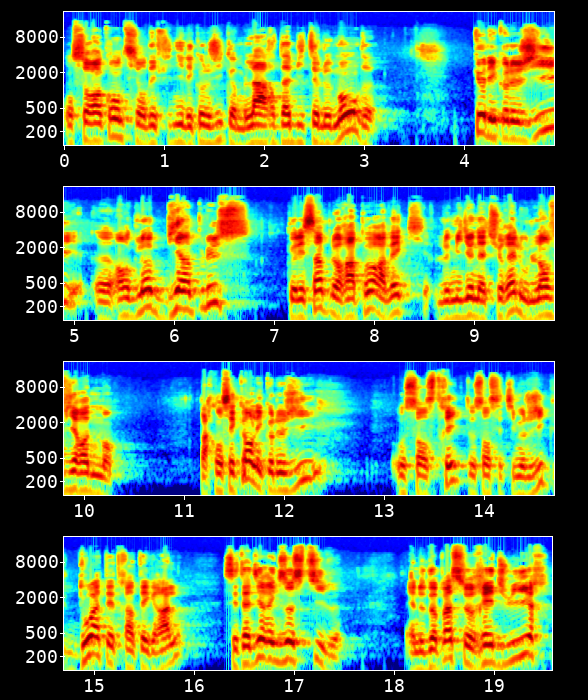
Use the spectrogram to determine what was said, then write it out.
on se rend compte, si on définit l'écologie comme l'art d'habiter le monde, que l'écologie englobe bien plus que les simples rapports avec le milieu naturel ou l'environnement. Par conséquent, l'écologie au sens strict, au sens étymologique, doit être intégrale, c'est-à-dire exhaustive. Elle ne doit pas se réduire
